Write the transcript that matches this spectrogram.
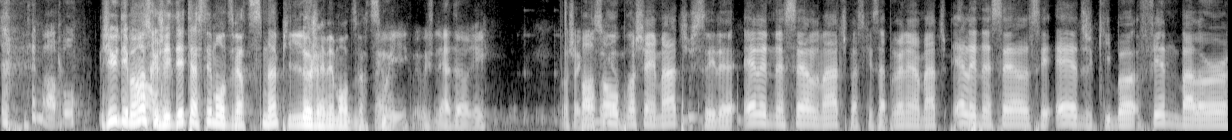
C'est tellement beau. J'ai eu des moments où j'ai détesté mon divertissement. Puis là, j'aimais mon Ben divertissement. oui, ben oui, je l'ai adoré. Prochain Passons combat, au prochain match, c'est le LNSL match, parce que ça prenait un match LNSL, c'est Edge qui bat Finn Balor,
